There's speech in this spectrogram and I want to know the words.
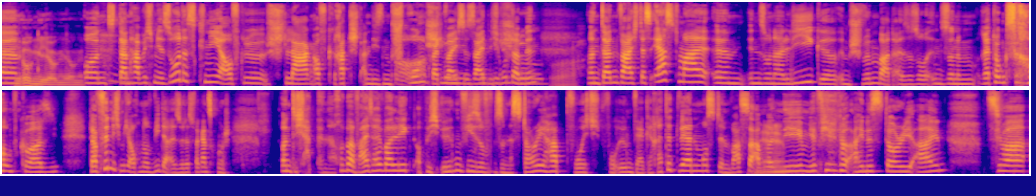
Ähm, Junge, Junge, Junge. und dann habe ich mir so das Knie aufgeschlagen, aufgeratscht an diesem Sprungbrett, Oh, weil ich so seitlich runter bin. Und dann war ich das erste Mal ähm, in so einer Liege im Schwimmbad, also so in so einem Rettungsraum quasi. Da finde ich mich auch nur wieder, also das war ganz komisch. Und ich habe dann darüber weiter überlegt, ob ich irgendwie so, so eine Story habe, wo ich, wo irgendwer gerettet werden musste im Wasser. Aber Nee. nee, mir fiel nur eine Story ein. Und zwar,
